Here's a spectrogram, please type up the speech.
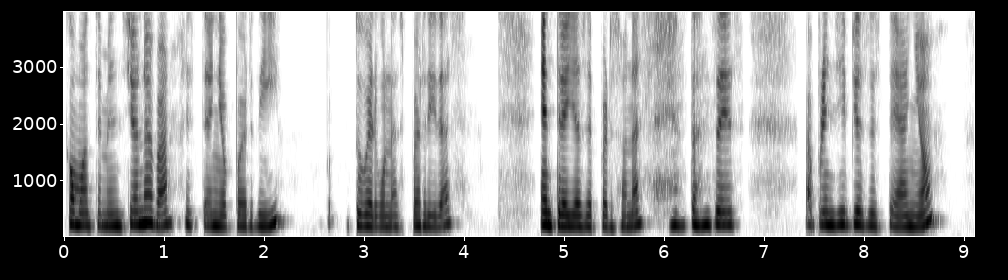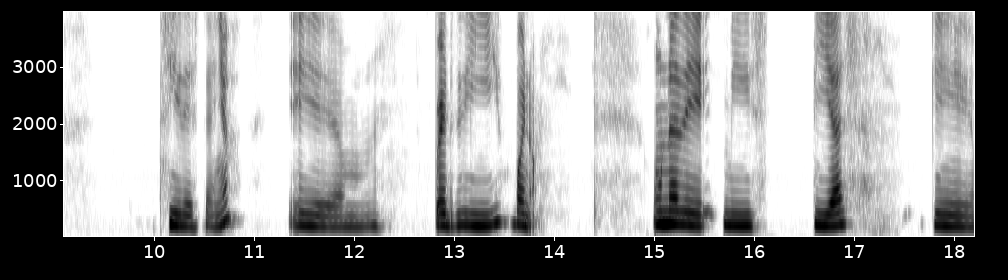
como te mencionaba, este año perdí, tuve algunas pérdidas, entre ellas de personas. Entonces, a principios de este año sí, de este año, em, perdí, bueno, una de mis tías que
